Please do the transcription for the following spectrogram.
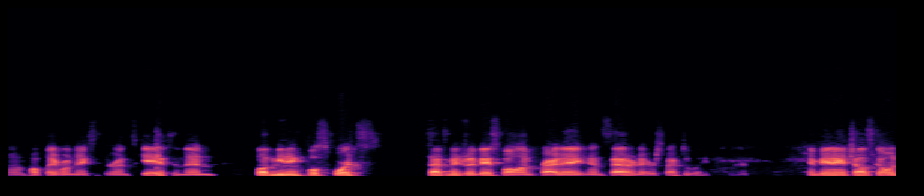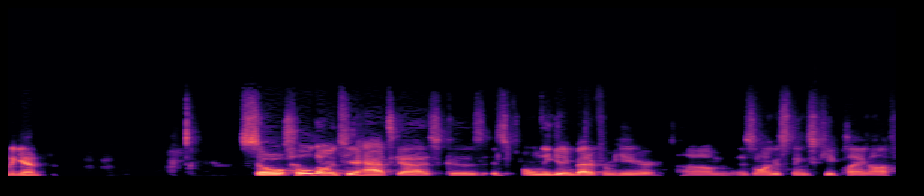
Um, hopefully everyone makes it through unscathed, and then we'll have meaningful sports besides Major League Baseball on Friday and Saturday, respectively. NBA NHL is going again. So hold on to your hats, guys, because it's only getting better from here. Um, as long as things keep playing off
